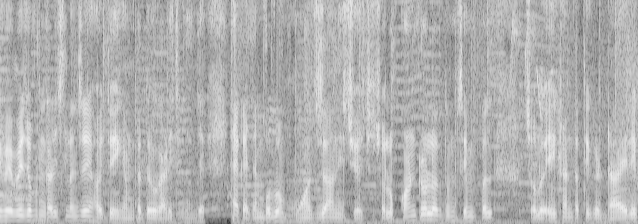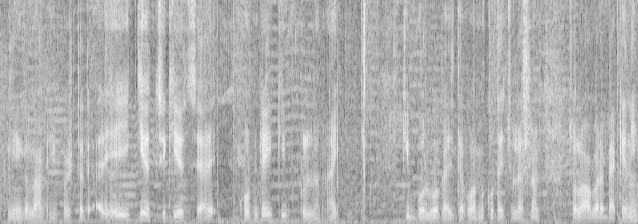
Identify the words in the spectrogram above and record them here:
এভাবে যখন গাড়ি চালানো যায় হয়তো এই গেমটাতেও গাড়ি চালানো যায়। হ্যাঁ কাজ আমি বলব মজা নিশ্চয়ই হচ্ছে চলো কন্ট্রোল একদম সিম্পল চলো এইখানটা থেকে ডাইরেক্ট নিয়ে গেলাম এই পাশটাতে। আরে এই কী হচ্ছে কী হচ্ছে? আরে কোনটাই কি করলাম? আই কি বলব গাছ দেখো আমি কোথায় চলে আসলাম। চলো আবার ব্যাকে নিই।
